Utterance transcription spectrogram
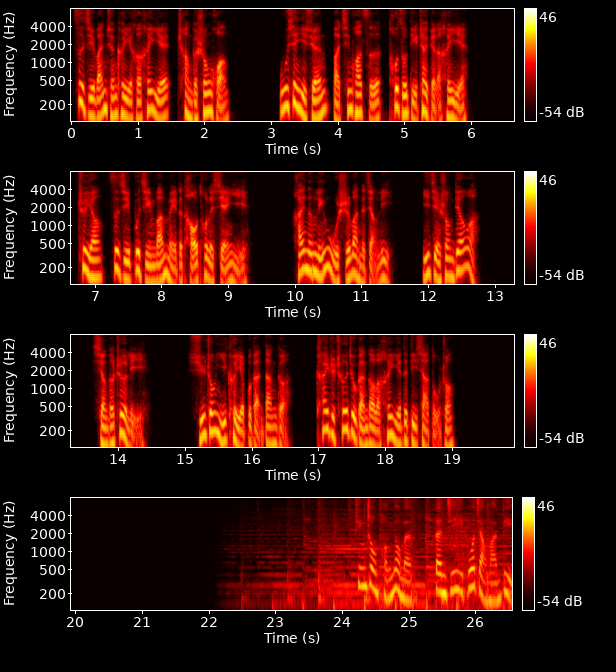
自己完全可以和黑爷唱个双簧。”诬陷叶璇把青花瓷偷走，抵债给了黑爷，这样自己不仅完美的逃脱了嫌疑，还能领五十万的奖励，一箭双雕啊！想到这里，徐庄一刻也不敢耽搁，开着车就赶到了黑爷的地下赌庄。听众朋友们，本集已播讲完毕，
